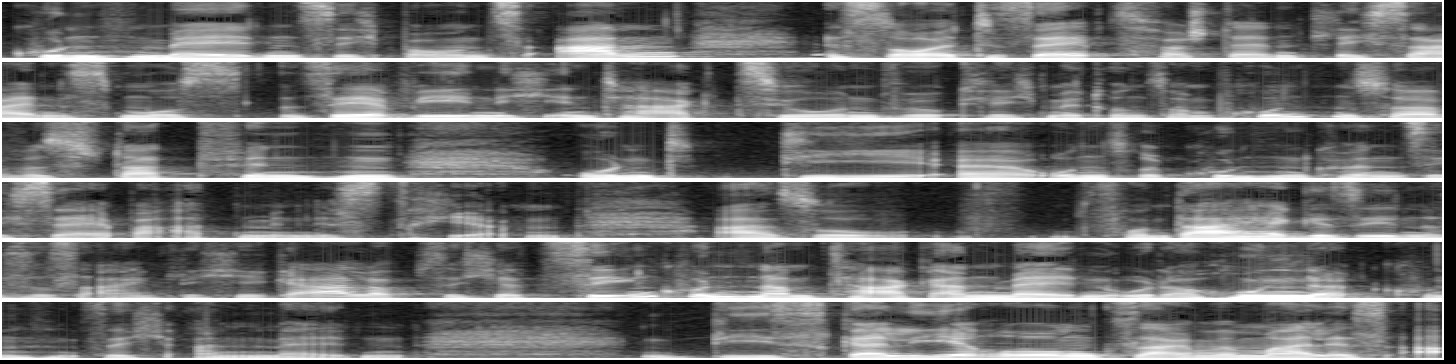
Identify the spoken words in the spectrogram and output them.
Kunden melden sich bei uns an. Es sollte selbstverständlich sein. Es muss sehr wenig Interaktion wirklich mit unserem Kundenservice stattfinden und die äh, unsere Kunden können sich selber administrieren. Also von daher gesehen ist es eigentlich egal, ob sich jetzt zehn Kunden am Tag anmelden oder 100 Kunden sich anmelden. Die Skalierung, sagen wir mal, ist äh,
